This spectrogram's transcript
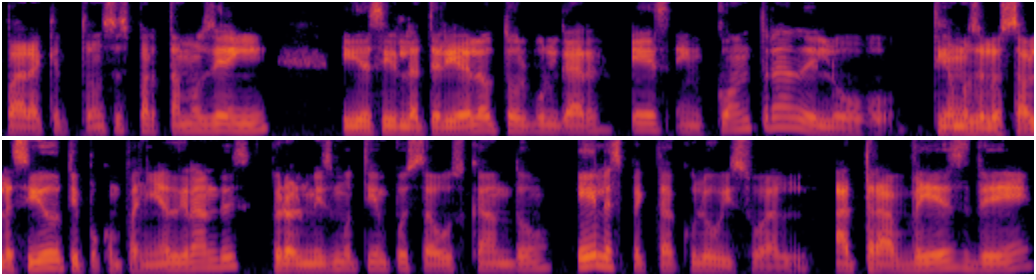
para que entonces partamos de ahí y decir la teoría del autor vulgar es en contra de lo digamos, de lo establecido, tipo compañías grandes, pero al mismo tiempo está buscando el espectáculo visual a través de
